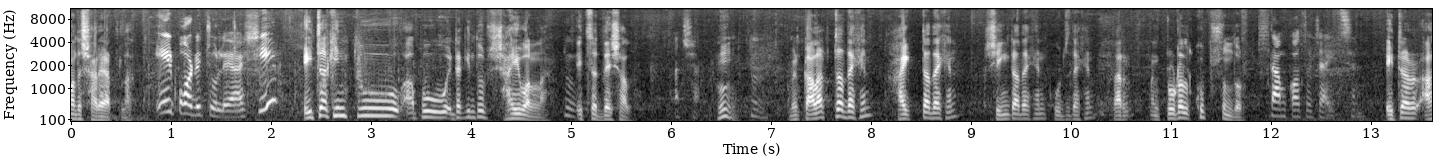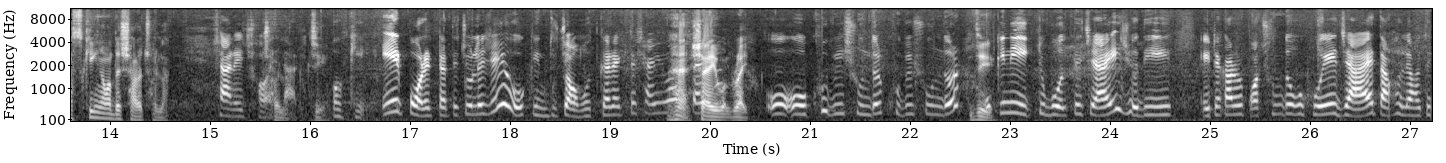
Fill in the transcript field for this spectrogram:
আমাদের সাড়ে আট লাখ। এরপরে চলে আসি। এটা কিন্তু আপু এটা কিন্তু শাহিওয়াল না ইটস দেশাল। আচ্ছা। হুম। মানে কালারটা দেখেন হাইটটা দেখেন শিংটা দেখেন কুচ দেখেন তার মানে টোটাল খুব সুন্দর। দাম কত চাইছেন? এটার আস্কিং আমাদের সাড়ে ছয় লাখ। সাড়ে ছয় লাখ ওকে এর পরেরটাতে চলে যাই ও কিন্তু চমৎকার একটা শাড়িওয়াল হ্যাঁ? শাহিওয়াল, right. ও ও খুবই সুন্দর খুবই সুন্দর। ওকে নিয়ে একটু বলতে চাই যদি এটা কারোর পছন্দ হয়ে যায় তাহলে হয়তো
